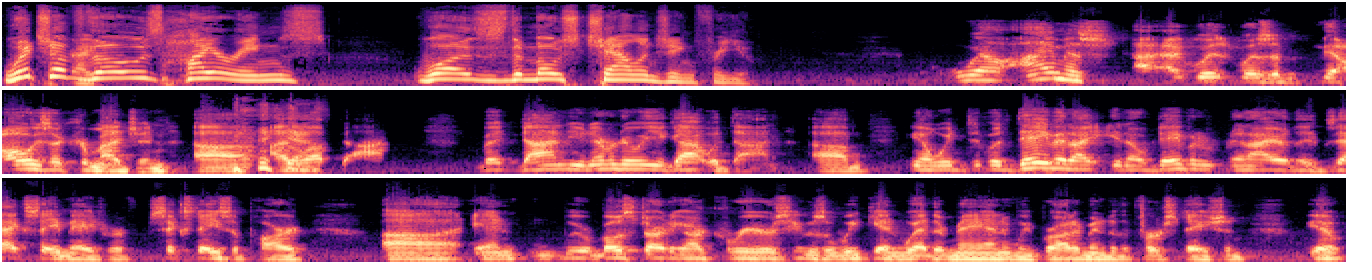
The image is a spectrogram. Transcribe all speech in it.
Which of Right. those hirings was the most challenging for you? Well, I'm a, I was, was a, always a curmudgeon. Uh, I love Don, but Don, you never knew what you got with Don. Um, you know, with, with David, I, you know, David and I are the exact same age. We're six days apart. Uh, and we were both starting our careers. He was a weekend weatherman, and we brought him into the first station. You know,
